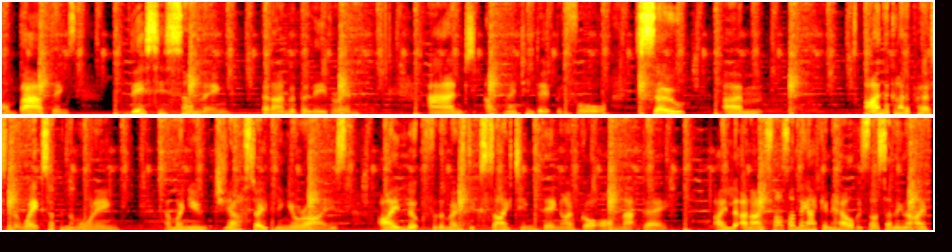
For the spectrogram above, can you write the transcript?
on bad things. This is something that I'm a believer in. And I've mentioned it before. So um, I'm the kind of person that wakes up in the morning, and when you're just opening your eyes, I look for the most exciting thing I've got on that day. I, and I, it's not something I can help. It's not something that I've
